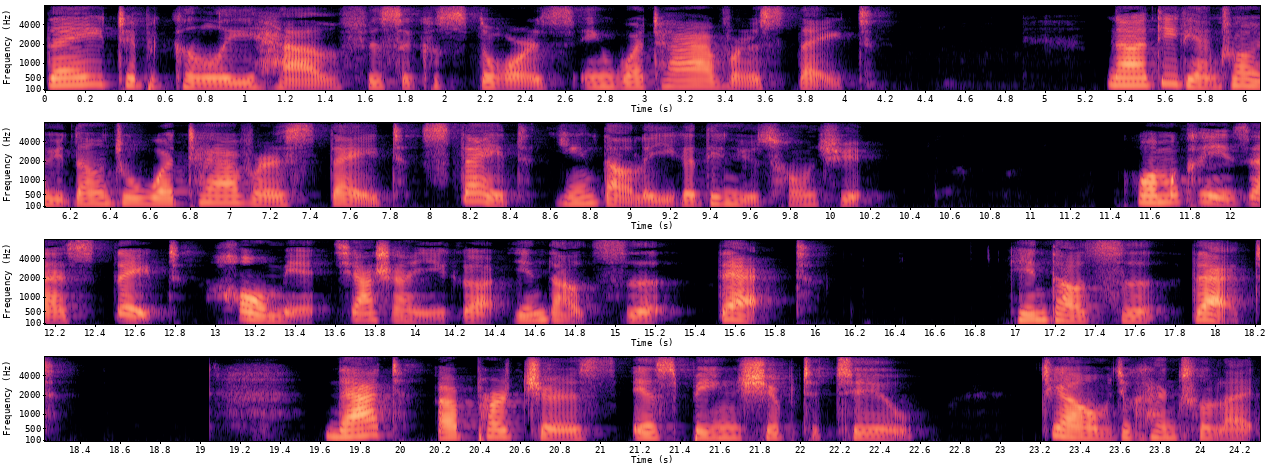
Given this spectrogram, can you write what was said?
they typically have physical stores in whatever state。那地点状语当中，whatever state，state 引导了一个定语从句。我们可以在 state 后面加上一个引导词 that，引导词 that that a purchase is being shipped to，这样我们就看出来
